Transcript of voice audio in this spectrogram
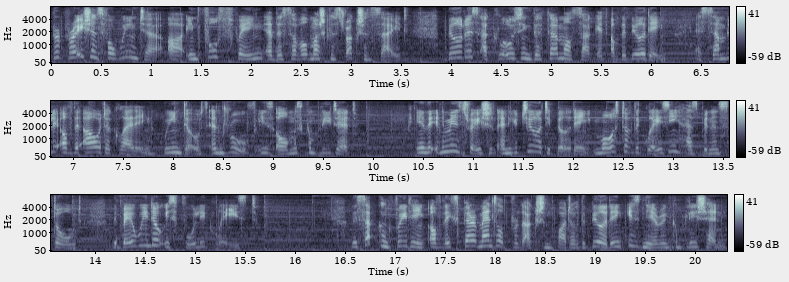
Preparations for winter are in full swing at the Sovelmash construction site. Builders are closing the thermal circuit of the building. Assembly of the outer cladding, windows and roof is almost completed. In the administration and utility building, most of the glazing has been installed. The bay window is fully glazed. The subconcreting of the experimental production part of the building is nearing completion.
